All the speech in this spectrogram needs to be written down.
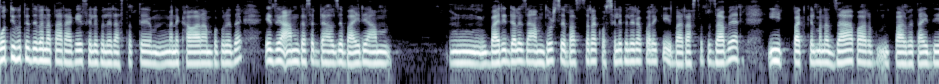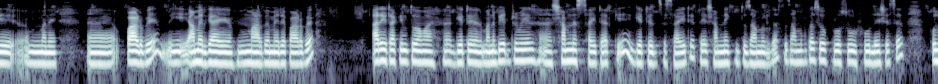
বতি হতে দেবে না, তার আগে ছেলেপেলে রাস্তাতে মানে খাওয়া আরম্ভ করে দেয়। এই যে আম গাছের ডাল যে বাইরে আম বাইরের ডালে যে আম ধরছে, বাচ্চারা ছেলেপেলেরা করে কি, বা রাস্তাতে যাবে আর ইট, পাটকেল মানে যা পার, পারবে তাই দিয়ে মানে পারবে আমের গায়ে মারবে, মেরে পারবে। আর এটা কিন্তু আমার গেটের মানে বেডরুমের সামনের সাইড আর কি, গেটের যে সাইডে তাই সামনে কিন্তু জামরুল গাছ। জামরুল গাছেও প্রচুর ফুল এসেছে। ফুল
